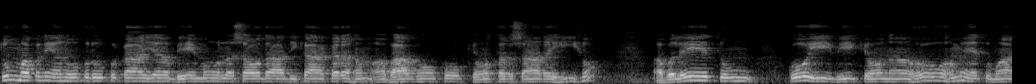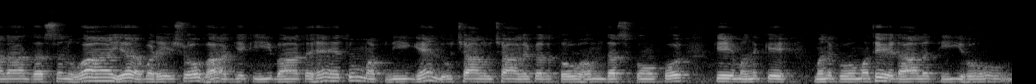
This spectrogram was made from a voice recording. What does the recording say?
तुम अपने अनुप रूप का यह बेमोल सौदा दिखाकर हम अभागों को क्यों तरसा रही हो? अबले तुम कोई भी क्यों न हो, हमें तुम्हारा दर्शन हुआ, यह बड़े सौभाग्य की बात है। तुम अपनी गेंद उछाल उछाल कर तो हम दर्शकों को के मन के मन को मथे डालती हो।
